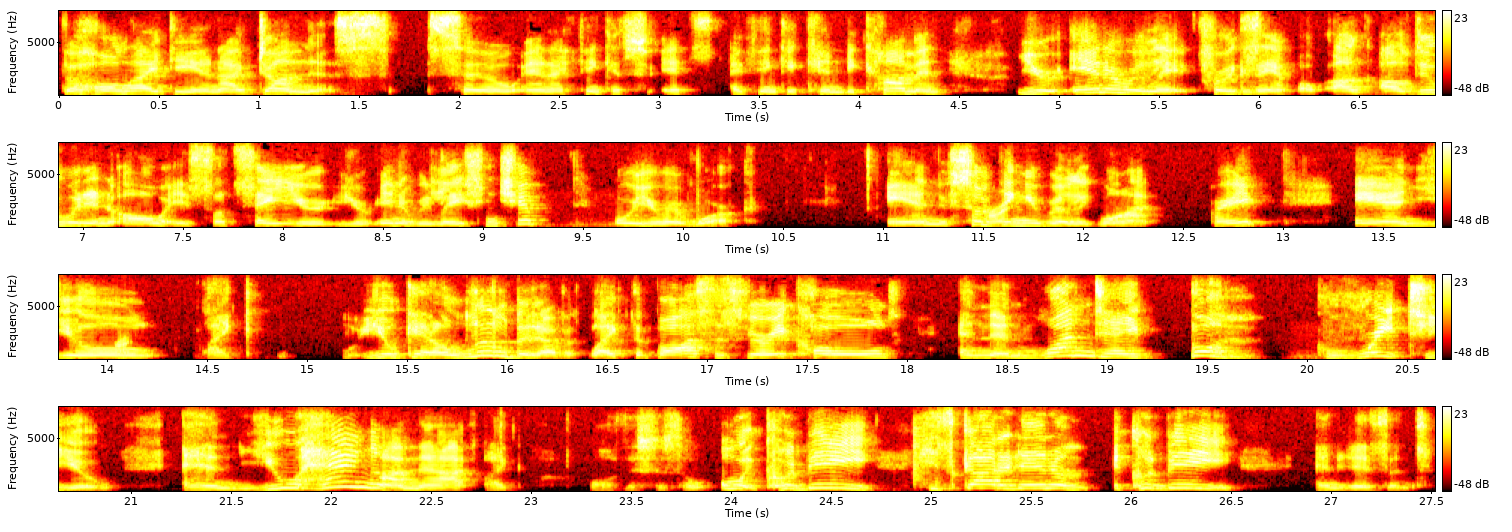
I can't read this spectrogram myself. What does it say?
the whole idea. And I've done this, so and I think it's it's. I think it can be common. You're in a relate. For example, I'll I'll do it in always. Let's say you're you're in a relationship or you're at work, and there's something Right. you really want, right? And you'll like you'll get a little bit of it. Like the boss is very cold, and then one day, boom, great to you, and you hang on that like oh, this is so, oh, it could be. He's got it in him. It could be. And it isn't.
